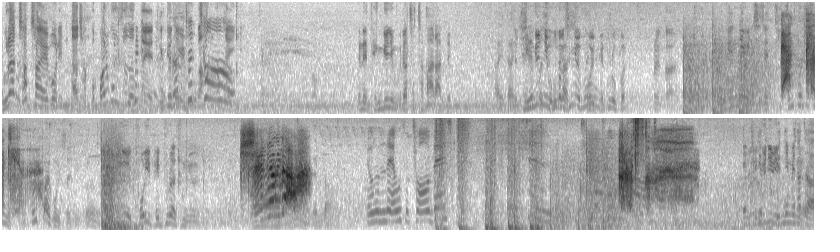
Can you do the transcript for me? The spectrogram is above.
우라차차 해버림 나 자꾸 뻘공 쓰는데 댕규님이 우라차차. 근데 댕균님 우라차차 말 안 됩니다. 아니 나 댕균님 오늘 승률 거의 100%일걸? 댕균님이 진짜 뒷선 포지션에 꿀 빨고 있어 지금 오늘 거의 100%야 승률. 실명이다 된다 야 근데 혹시 저 대신 팀 팀원 뽑을 사람? 댕균님이 댕균님이 하자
